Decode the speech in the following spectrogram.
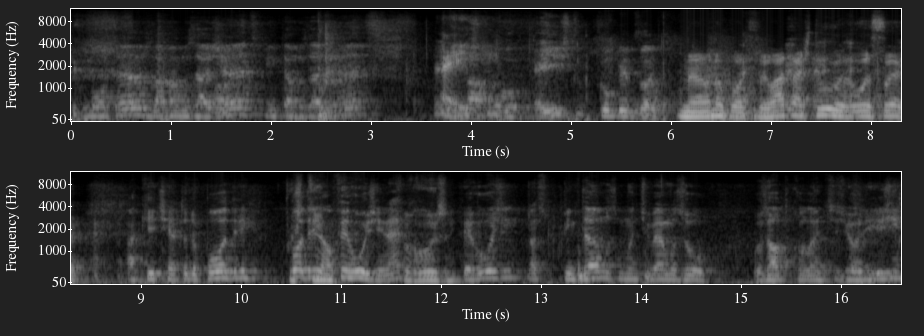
Desmontamos, lavamos as jantes, pintamos as jantes. Ei. O capô. É isto com P18. Não, não pode ser. Lá estás tu, seca. Aqui tinha tudo podre. Podre Postinho. não, ferrugem, né? Ferrugem. Ferrugem, nós pintamos, mantivemos o, os autocolantes de origem,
